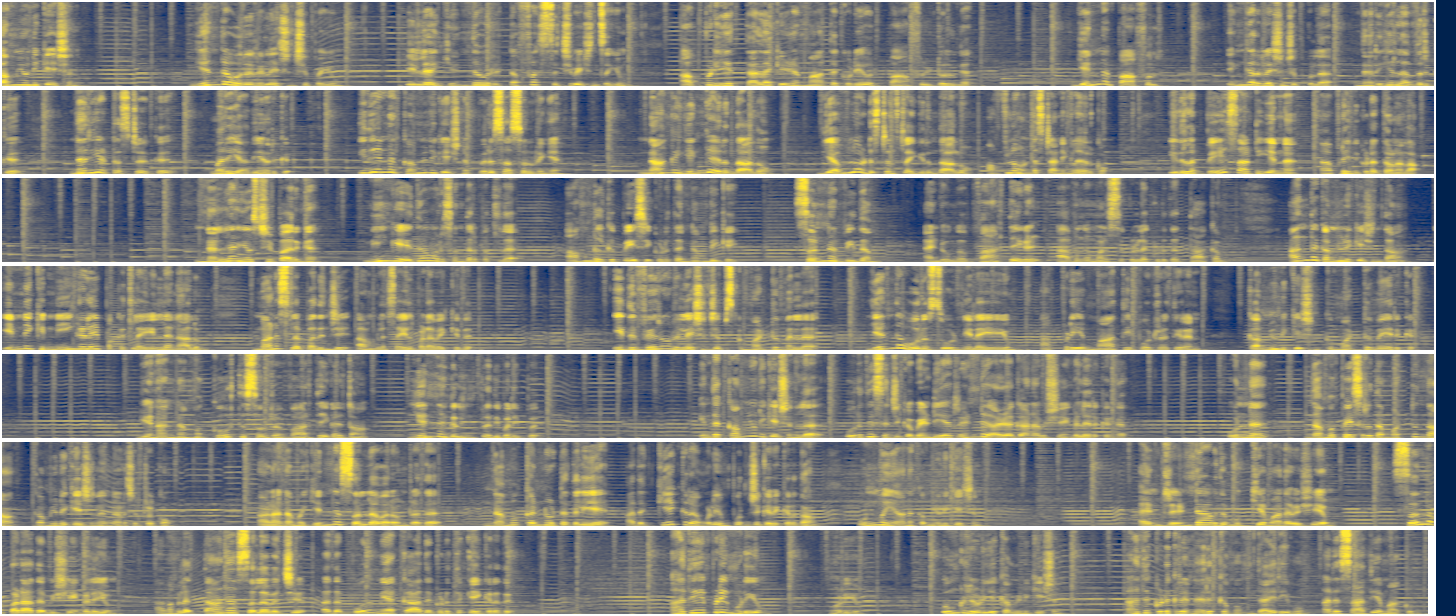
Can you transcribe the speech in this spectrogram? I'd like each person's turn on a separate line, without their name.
Communication எந்த ஒரு ரிலேஷன்ஷிப்பையும் இல்லை எந்த ஒரு டஃபஸ்ட் சுச்சுவேஷன்ஸையும் அப்படியே தலைகீழே மாற்றக்கூடிய ஒரு பவர்ஃபுல் டூலுங்க என்ன பவர்ஃபுல் எங்கள் ரிலேஷன்ஷிப்புக்குள்ளே நிறைய லவ் இருக்குது நிறைய ட்ரஸ்ட் இருக்குது மரியாதையும் இருக்குது இது என்ன கம்யூனிகேஷனை பெருசாக சொல்கிறீங்க நாங்கள் எங்கே இருந்தாலும் எவ்வளோ டிஸ்டன்ஸில் இருந்தாலும் அவ்வளோ அண்டர்ஸ்டாண்டிங்கில் இருக்கோம். இதில் பேசாட்டி என்ன? அப்படின்னு கூட தோணலாம். நல்லா யோசிச்சு பாருங்க. நீங்க ஏதோ ஒரு சந்தர்ப்பத்துல அவங்களுக்கு பேசி கொடுத்த நம்பிக்கை சொன்ன விதம் அண்ட் உங்க வார்த்தைகள் அவங்க மனசுக்குள்ள கொடுத்த தாக்கம். அந்த கம்யூனிகேஷன் தான் இன்னைக்கு நீங்களே பக்கத்துல இல்லைனாலும் மனசுல பதிஞ்சு அவங்கள செயல்பட வைக்குது. இது வெறும் ரிலேஷன்ஷிப்ஸ்க்கு மட்டுமல்ல எந்த ஒரு சூழ்நிலையையும் அப்படியே மாத்தி போடுற திறன் கம்யூனிகேஷனுக்கு மட்டுமே இருக்குது ஏன்னா நம்ம கோர்த்து சொல்ற வார்த்தைகள் தான் எண்ணங்களின் பிரதிபலிப்பு. இந்த கம்யூனிகேஷன்ல உறுதி செஞ்சுக்க வேண்டிய ரெண்டு அழகான விஷயங்கள் இருக்குங்க. ஒன்று நம்ம பேசுறத மட்டும்தான் கம்யூனிகேஷன் நினச்சிட்டு இருக்கோம் ஆனால் நம்ம என்ன சொல்ல வரோன்றத நம்ம கண்ணோட்டத்திலேயே அதை கேட்குறவங்களையும் புரிஞ்சுக்க வைக்கிறது தான் உண்மையான கம்யூனிகேஷன். அண்ட் ரெண்டாவது முக்கியமான விஷயம் சொல்லப்படாத விஷயங்களையும் அவங்கள தானா சொல்ல வச்சு அதை பொறுமையா காது கொடுத்து கேட்கறது அது எப்படி முடியும்? முடியும். உங்களுடைய கம்யூனிகேஷன் அது கொடுக்குற நெருக்கமும் தைரியமும் அதை சாத்தியமாக்கும்.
